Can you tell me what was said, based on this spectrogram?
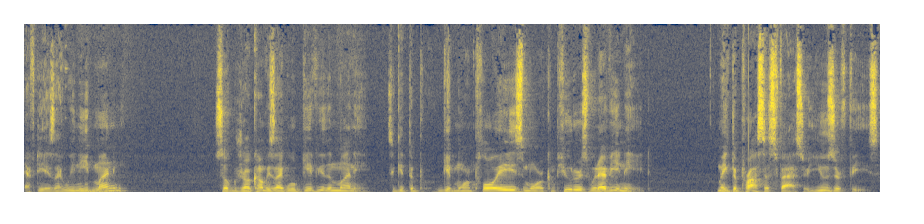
FDA is like, we need money. So drug companies like, we'll give you the money to get the get more employees, more computers, whatever you need. Make the process faster. User fees.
